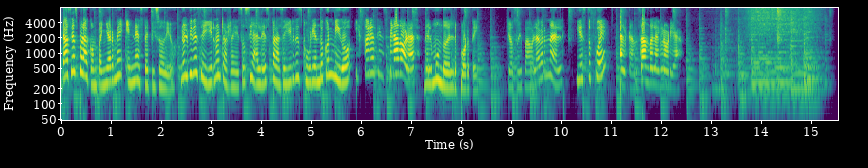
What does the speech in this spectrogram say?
Gracias por acompañarme en este episodio. No olvides seguir nuestras redes sociales para seguir descubriendo conmigo historias inspiradoras del mundo del deporte. Yo soy Paola Bernal y esto fue Alcanzando la Gloria.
